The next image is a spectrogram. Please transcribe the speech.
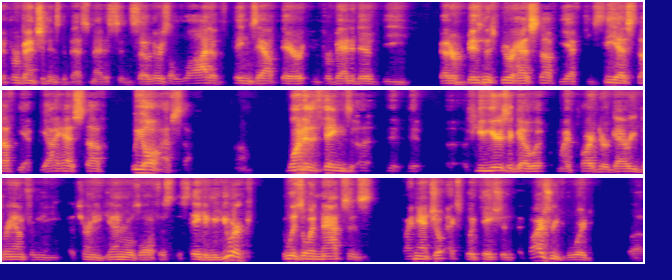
that prevention is the best medicine. So there's a lot of things out there in preventative. The Better Business Bureau has stuff, the FTC has stuff, the FBI has stuff. We all have stuff. Um, one of the things uh, that, that a few years ago, my partner Gary Brown from the Attorney General's office, of the state of New York, who was on NAPSA's Financial Exploitation Advisory Board, uh,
